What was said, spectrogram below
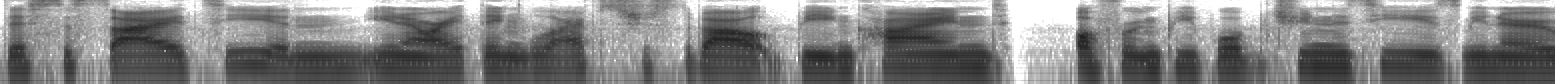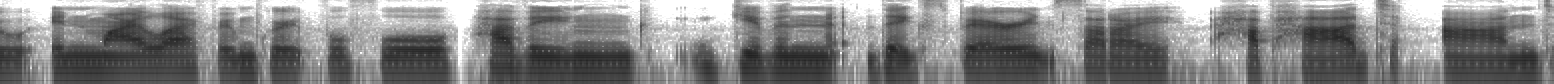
this society and you know i think life's just about being kind offering people opportunities you know in my life i'm grateful for having given the experience that i have had and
